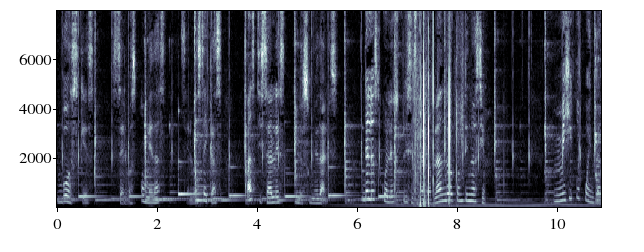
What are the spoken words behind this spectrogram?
bosques, selvas húmedas, selvas secas, pastizales y los humedales, de los cuales les estaré hablando a continuación. México cuenta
